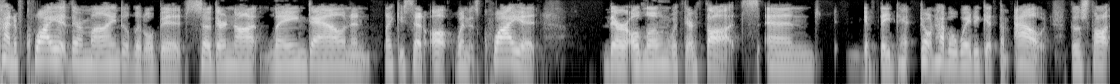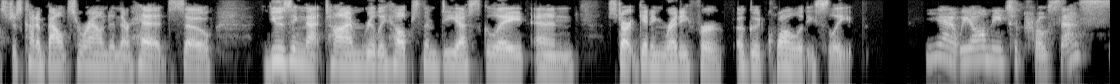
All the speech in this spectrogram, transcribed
kind of quiet their mind a little bit so they're not laying down and like you said all, when it's quiet they're alone with their thoughts and if they don't have a way to get them out those thoughts just kind of bounce around in their head. So using that time really helps them de-escalate and start getting ready for a good quality sleep. Yeah we all need to process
